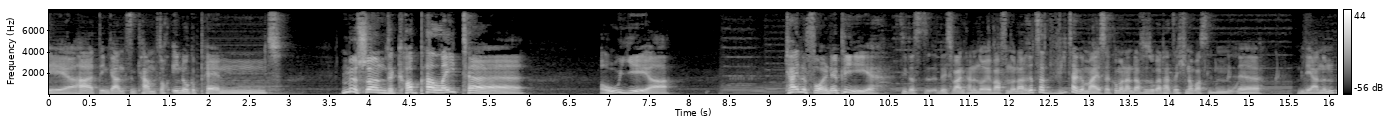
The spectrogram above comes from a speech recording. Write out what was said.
Der hat den ganzen Kampf doch eh nur gepennt. Mission the Compilator. Oh yeah. Keine vollen EP. Sieht das, das waren keine neue Waffen, oder? Ritz hat Vita gemeistert. Guck mal, dann darf er sogar tatsächlich noch was äh, lernen.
